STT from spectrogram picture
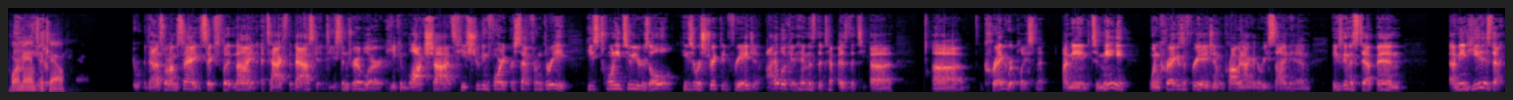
Poor man's Mikal. That's what I'm saying. Six foot nine, attacks the basket, decent dribbler. He can block shots. He's shooting 40% from three. He's 22 years old. He's a restricted free agent. I look at him as the as the uh, uh, Craig replacement. I mean, to me, when Craig is a free agent, we're probably not going to re-sign him. He's going to step in. I mean, he is that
